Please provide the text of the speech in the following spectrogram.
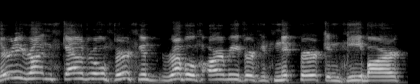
Dirty Rotten Scoundrel, Burke and Rebel Army versus Nick Burke and G-Bar.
